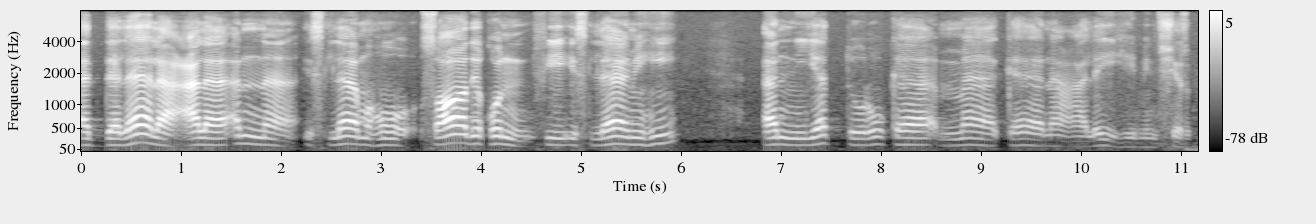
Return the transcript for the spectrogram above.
الدلالة على أن إسلامه صادق في إسلامه أن يترك ما كان عليه من شرك.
